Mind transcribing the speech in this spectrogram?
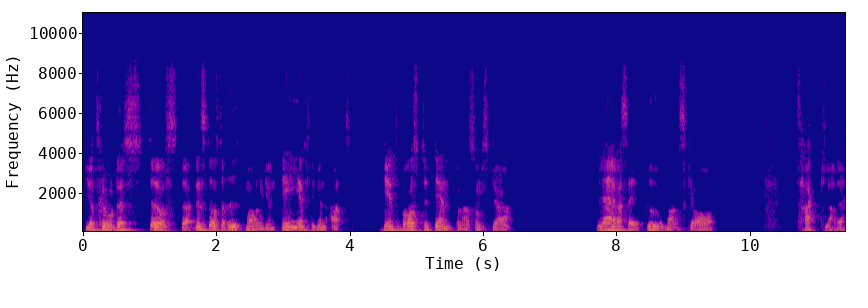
jag tror det största, den största utmaningen det är egentligen att det är inte bara studenterna som ska lära sig hur man ska tackla det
